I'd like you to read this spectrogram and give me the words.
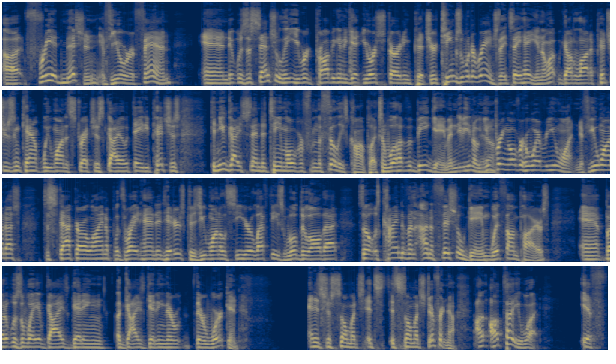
uh, free admission if you were a fan, and it was essentially you were probably going to get your starting pitcher. Teams would arrange. They'd say, "Hey, you know what? We got a lot of pitchers in camp. We want to stretch this guy out to 80 pitches." Can you guys send a team over from the Phillies complex and we'll have a B game? And, you know, yeah. you bring over whoever you want. And if you want us to stack our lineup with right handed hitters because you want to see your lefties, we'll do all that. So it was kind of an unofficial game with umpires. And, but it was a way of guys getting uh, guys getting their their work in, and it's just so much it's it's so much different now. I'll, I'll tell you what, if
